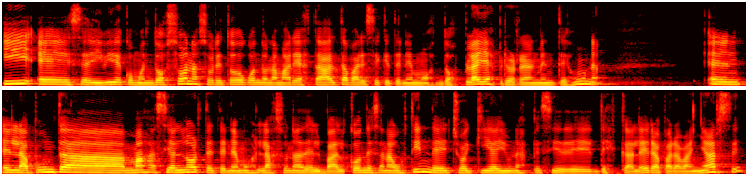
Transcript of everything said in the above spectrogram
Y eh, se divide como en dos zonas, sobre todo cuando la marea está alta parece que tenemos dos playas, pero realmente es una. En, la punta más hacia el norte tenemos la zona del balcón de San Agustín. De hecho, aquí hay una especie de, escalera para bañarse.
